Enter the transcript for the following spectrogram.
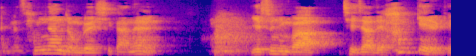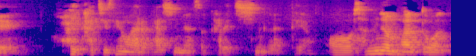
아니면 3년 정도의 시간을 예수님과 제자들이 함께 이렇게 거의 같이 생활을 하시면서 가르치시는 것 같아요. 어, 3년 반 동안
